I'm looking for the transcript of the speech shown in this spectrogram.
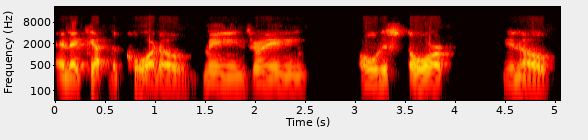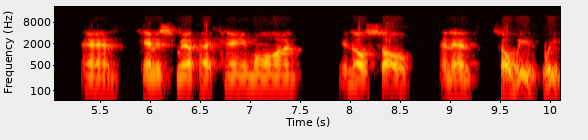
and they kept the core though, Mean Dream, Otis Thorpe, you know, and Kenny Smith had came on, you know, so and then so we we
